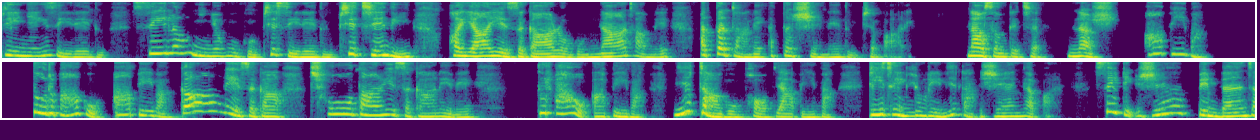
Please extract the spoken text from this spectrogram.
ပြည်ငိမ့်စေတဲ့သူစီးလုံးညီညွတ်မှုကိုဖြစ်စေတဲ့သူဖြစ်ခြင်းသည်ဖယားရဲ့စကားတော်ကိုနားထောင်နေအသက်တာနဲ့အသက်ရှင်တဲ့သူဖြစ်ပါတယ်နောက်ဆုံးတစ်ချက် nash အားပေးပါသူတစ်ပါးကိုအားပေးပါကောင်းတဲ့စကားချိုးသားတဲ့စကားနဲ့ပဲသူတစ်ပါးကိုအားပေးပါမေတ္တာကိုဖော်ပြပေးပါဒီချိန်လူတွေမေတ္တာရမ်းငတ်ပါတယ် စိတ်တွေရမ်းပင်ပန်းကြ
